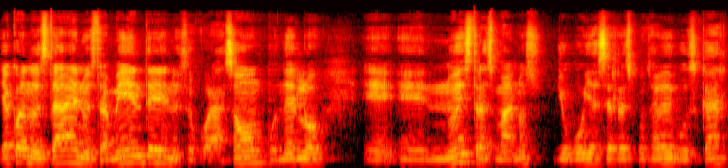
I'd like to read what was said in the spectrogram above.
Ya cuando está en nuestra mente, en nuestro corazón, ponerlo eh, en nuestras manos, yo voy a ser responsable de buscar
